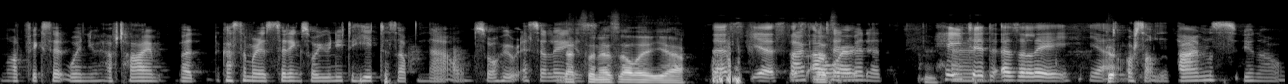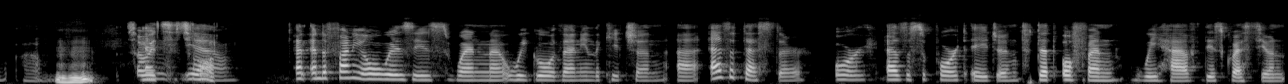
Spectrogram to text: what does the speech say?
not fix it when you have time. But the customer is sitting, so you need to heat this up now. So your SLA That's is an SLA, yeah. that's yes, five that's to ten our minutes, hated And- as a lay. Yeah. Or sometimes, you know. Um, hmm so And, it's, it's a lot. yeah. And, and the funny always is when uh, we go then in the kitchen uh, as a tester or as a support agent that often we have this question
